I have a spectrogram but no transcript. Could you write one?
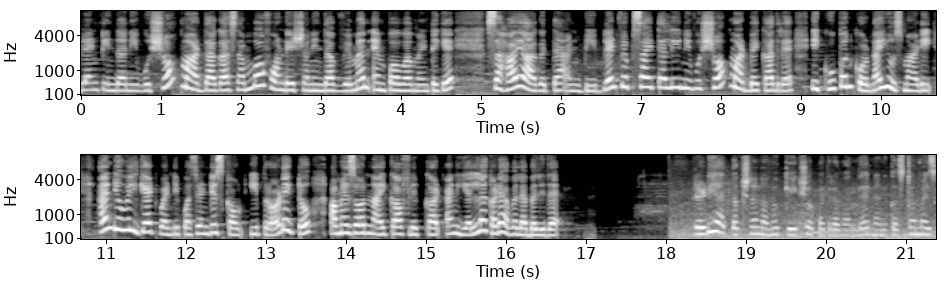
ಬ್ಲೆಂಟಿಂದ ನೀವು ಶಾಪ್ ಮಾಡಿದಾಗ ಸಂಭವ ಫೌಂಡೇಶನಿಂದ ವಿಮೆನ್ ಎಂಪವರ್ಮೆಂಟಿಗೆ ಸಹಾಯ ಆಗುತ್ತೆ. ಆ್ಯಂಡ್ ಬಿ ಬ್ಲೆಂಟ್ ವೆಬ್ಸೈಟಲ್ಲಿ ನೀವು ಶಾಪ್ ಮಾಡಬೇಕಾದ್ರೆ ಈ ಕೂಪನ್ ಕೋಡ್ನ ಯೂಸ್ ಮಾಡಿ. And you will get twenty percent discount. ಈ product Amazon Nykaa Flipkart and ಎಲ್ಲ ಕಡೆ ಅವೈಲೇಬಲ್ ಇದೆ. ರೆಡಿ ಆದ ತಕ್ಷಣ ನಾನು ಕೇಕ್ ಶಾಪ್ ಹತ್ರ ಬಂದೆ. ನಾನು ಕಸ್ಟಮೈಸ್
